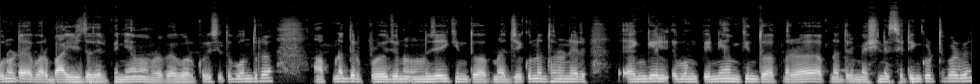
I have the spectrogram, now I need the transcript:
কোনোটায় আবার বাইশ দাঁতের পেনিয়াম আমরা ব্যবহার করেছি। তো বন্ধুরা, আপনাদের প্রয়োজন অনুযায়ী কিন্তু আপনারা যে কোনো ধরনের অ্যাঙ্গেল এবং পেনিয়াম কিন্তু আপনারা আপনাদের মেশিনে সেটিং করতে পারবেন।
